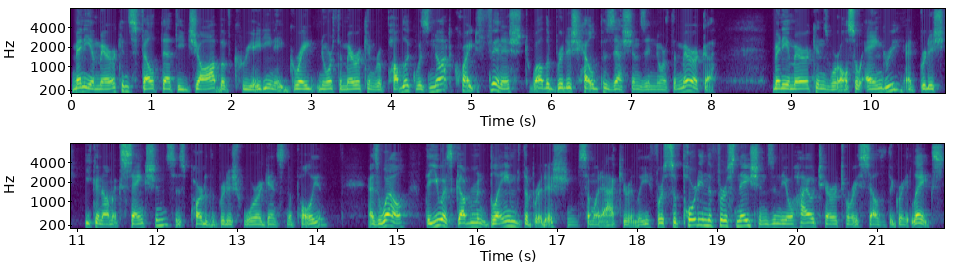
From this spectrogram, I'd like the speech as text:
Many Americans felt that the job of creating a great North American republic was not quite finished while the British held possessions in North America. Many Americans were also angry at British economic sanctions as part of the British war against Napoleon. As well, the U.S. government blamed the British, and somewhat accurately, for supporting the First Nations in the Ohio Territory south of the Great Lakes.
